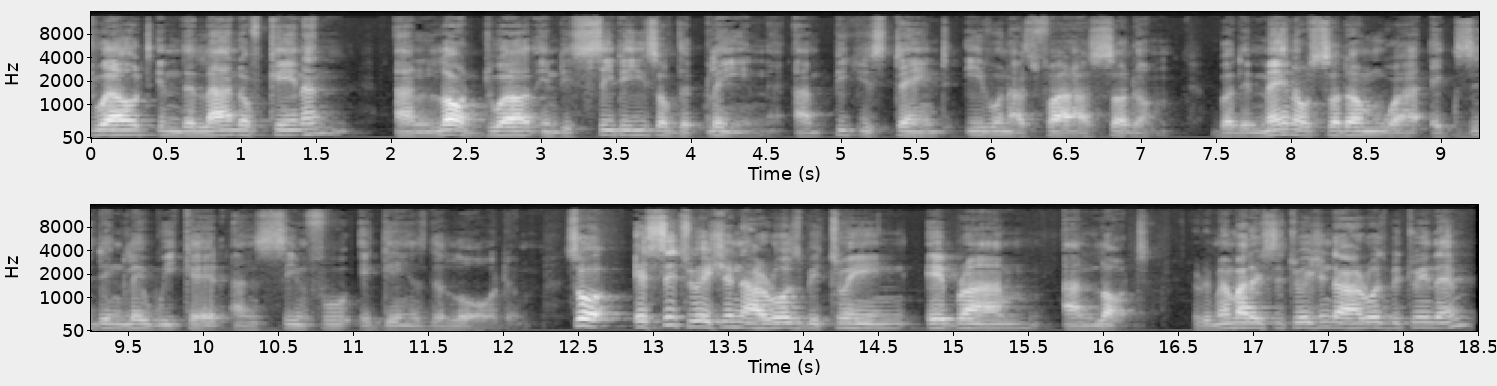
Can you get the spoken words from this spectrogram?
dwelt in the land of Canaan, and Lot dwelt in the cities of the plain, and pitched his tent even as far as Sodom. But the men of Sodom were exceedingly wicked and sinful against the Lord. So a situation arose between Abraham and Lot. Remember the situation that arose between them?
